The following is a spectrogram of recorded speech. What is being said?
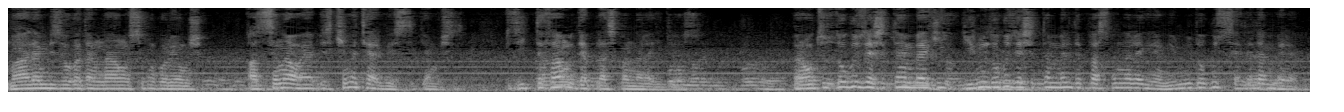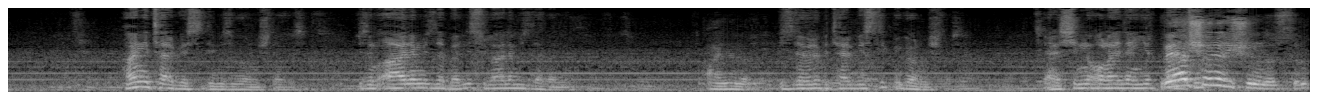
Madem biz o kadar namusunu koruyormuş, atsın havaya biz kime terbiyesizlik yapmışız? Biz ilk defa mı deplasmanlara gidiyoruz? Ben 39 yaşından belki 29 yaşından beri deplasmanlara gidiyorum. 29 seneden beri. Hangi terbiyesizliğimizi görmüşler bizi? Bizim ailemiz de belli, sülalemiz de belli. Aynen öyle. Bizde öyle bir terbiyesizlik mi görmüşler? Yani şimdi olaydan yırtmak Veya için- şöyle düşün dostum.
